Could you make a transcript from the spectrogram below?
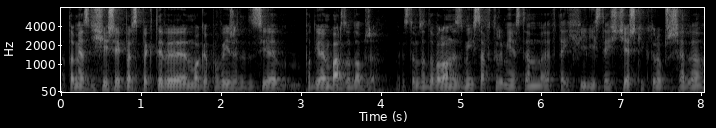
Natomiast z dzisiejszej perspektywy mogę powiedzieć, że te decyzje podjąłem bardzo dobrze. Jestem zadowolony z miejsca, w którym jestem w tej chwili, z tej ścieżki, którą przyszedłem.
